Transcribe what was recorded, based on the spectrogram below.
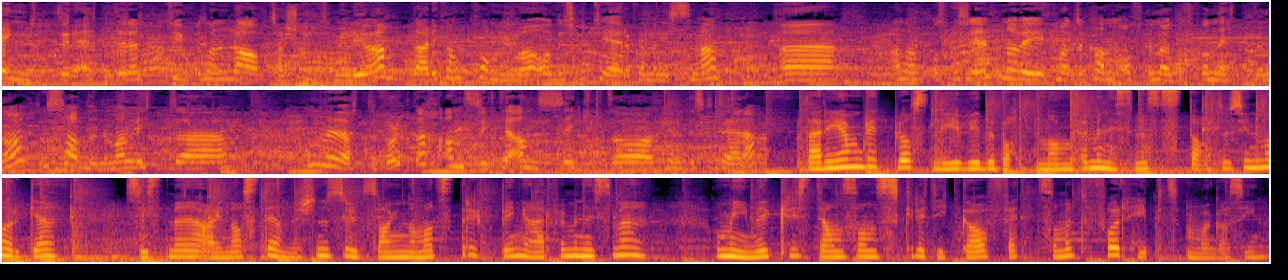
lengter etter et type sånn lavterskelmiljø der de kan komme og diskutere feminisme. Altså, og spesielt når vi måte, kan ofte møtes på nettet nå, så savner man litt uh, å møte folk. da, Ansikt til ansikt og kunne diskutere. Det er igjen blitt blåst liv i debatten om feminismens status i Norge. Sist med Aina Stenersens utsagn om at stripping er feminisme, og Mimir Kristianssons kritikk av Fett som et for hipt magasin.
